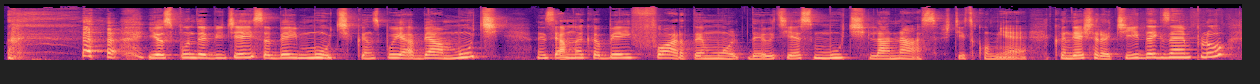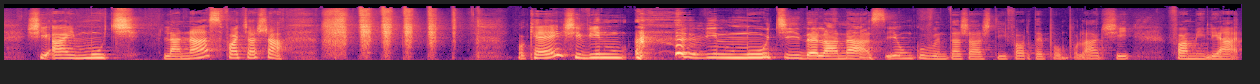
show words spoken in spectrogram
eu spun de obicei să bei muci. Când spui a bea muci, înseamnă că bei foarte mult, de îți ies muci la nas. Știți cum e? Când ești răcit, de exemplu, și ai muci la nas, faci așa. Ok? Și vin, vin mucii de la nas. E un cuvânt așa, știi, foarte popular și familiar.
